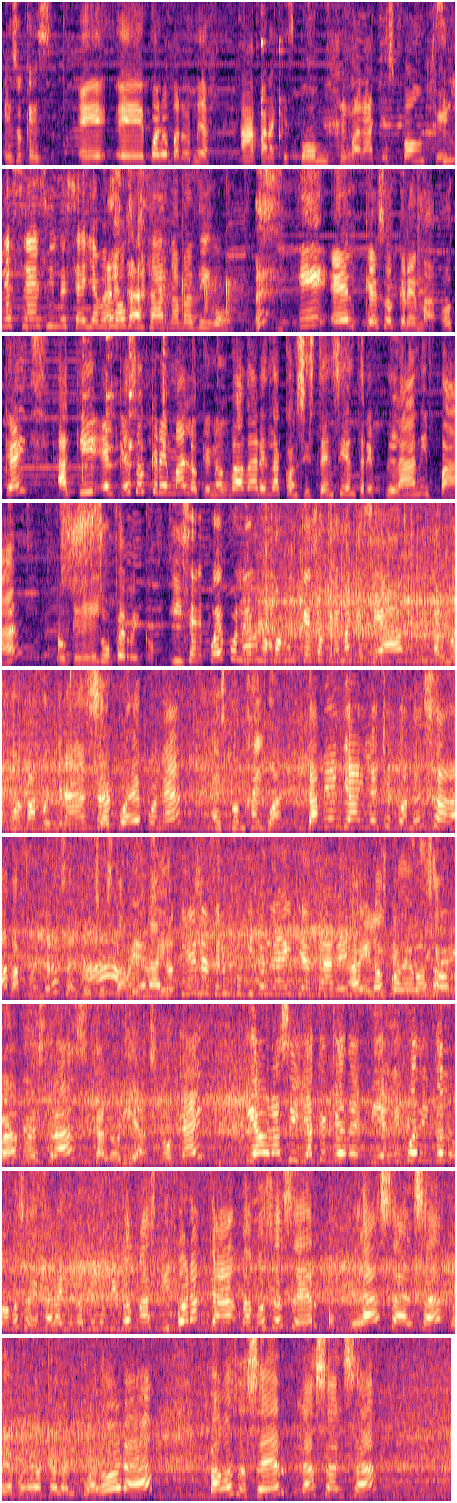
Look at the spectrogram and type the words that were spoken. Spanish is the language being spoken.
¿Eso qué es? eh, eh, polvo para hornear, Ah, para que esponje. para que esponje. Sí le sé, sí le sé, ya me puedo casar, nada más digo. Y el queso crema, ¿ok? Aquí el queso crema lo que nos va a dar es la consistencia entre flan y pan. Ok. Súper rico. Y se le puede poner a lo mejor un queso crema que sea a lo mejor bajo en grasa, Se puede poner, a esponja igual. también ya hay leche condensada bajo en grasa, entonces Ah, también bueno, ahí si lo quieren hacer un poquito light, ya saben. Ahí nos podemos ahorrar nuestras calorías, ¿ok? Y ahora sí, ya que quede bien licuadito, lo vamos a dejar ahí unos minutitos más. Y por acá vamos a hacer la salsa. Voy a poner acá la licuadora. Vamos a hacer la salsa,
